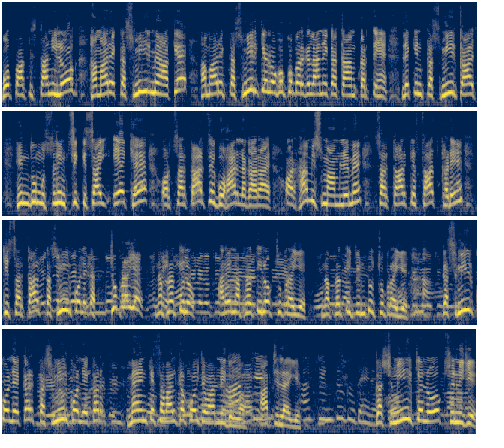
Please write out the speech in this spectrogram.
वो पाकिस्तानी लोग हमारे कश्मीर में आके हमारे कश्मीर के लोगों को बरगलाने का काम करते हैं। लेकिन कश्मीर का आज हिंदू मुस्लिम सिख ईसाई एक है और सरकार से गुहार लगा रहा है। और हम इस मामले में सरकार के साथ खड़े हैं कि सरकार कश्मीर को लेकर चुप रहिए नफरती लोग। अरे नफरती लोग चुप रहिए नफरती चिंटू चुप रहिए। कश्मीर को लेकर कश्मीर को लेकर मैं इनके सवाल का कोई जवाब नहीं दूँगा। आप चिल्लाइए। कश्मीर के लोग, सुन लीजिए,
